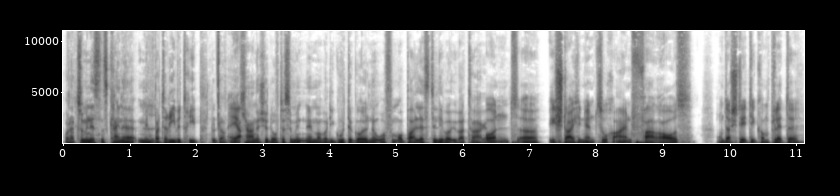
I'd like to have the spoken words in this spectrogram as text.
Oder zumindest keine mit Batteriebetrieb. Du darfst Ja. mechanische durftest du mitnehmen, aber die gute goldene Uhr vom Opa lässt du lieber über Tage. Und äh, ich steige in den Zug ein, fahre raus und da steht die komplette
